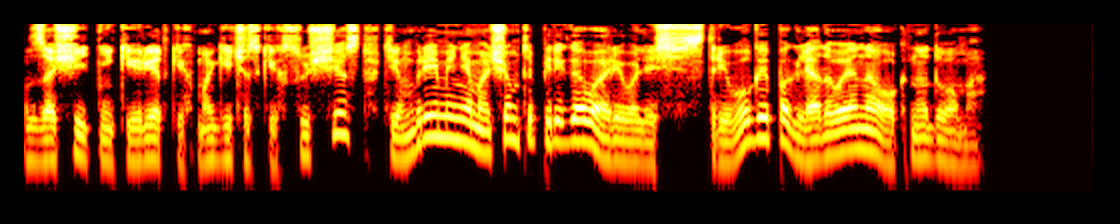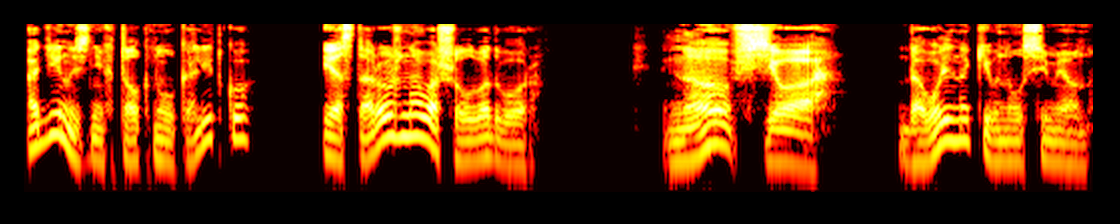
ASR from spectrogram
Защитники редких магических существ тем временем о чем-то переговаривались, с тревогой поглядывая на окна дома. Один из них толкнул калитку и осторожно вошел во двор. — Ну, все, — довольно кивнул Семен.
